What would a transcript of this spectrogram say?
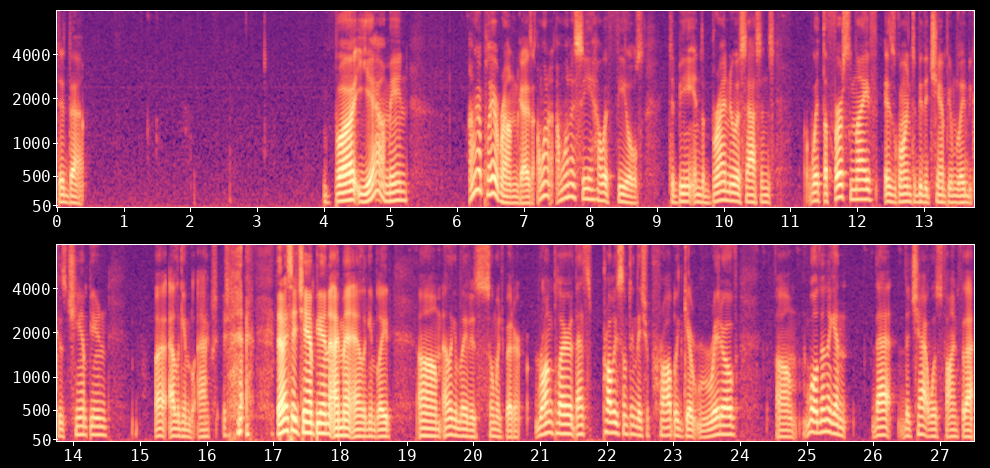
did that. But yeah, I mean, I'm gonna play around, guys. I want I want to see how it feels to be in the brand new Assassins. With the first knife is going to be the champion blade because champion uh, Elegant Blade. Did I say champion? I meant Elegant Blade. Um, Elegant Blade is so much better. Wrong player. That's probably something they should probably get rid of. Um, well, then again, that the chat was fine for that.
